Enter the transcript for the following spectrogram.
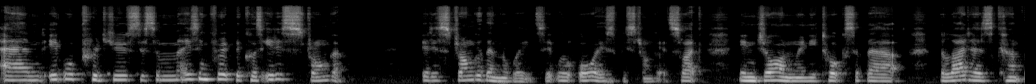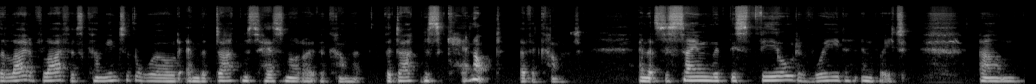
And it will produce this amazing fruit because it is stronger. It is stronger than the weeds. It will always be stronger. It's like in John when he talks about the light has come, the light of life has come into the world, and the darkness has not overcome it. The darkness cannot overcome it. And it's the same with this field of weed and wheat. Um,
